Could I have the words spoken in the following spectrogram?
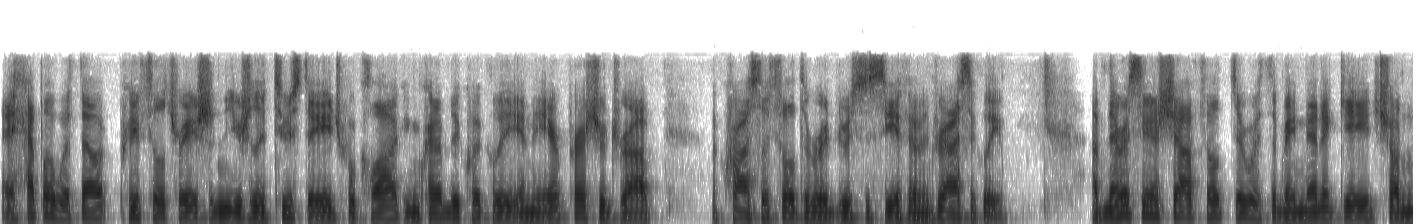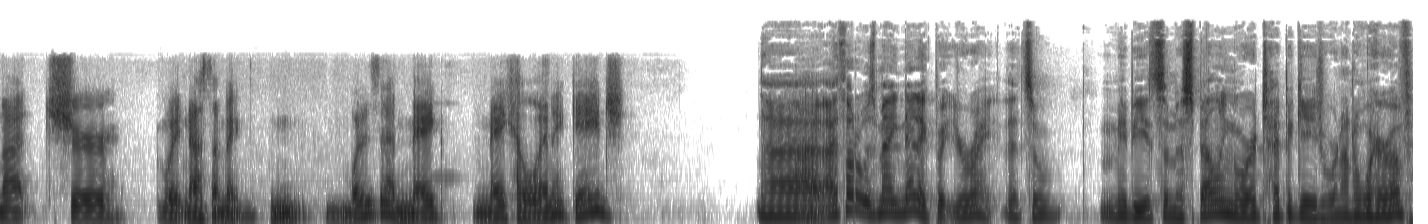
A HEPA without pre-filtration, usually two-stage, will clog incredibly quickly and the air pressure drop across the filter reduces CFM drastically. I've never seen a shop filter with a magnetic gauge, so I'm not sure. Wait, no, it's not mag. What is that? Mag Maghellenic gauge? Uh, I thought it was magnetic, but you're right. That's a maybe it's a misspelling or a type of gauge we're not aware of.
